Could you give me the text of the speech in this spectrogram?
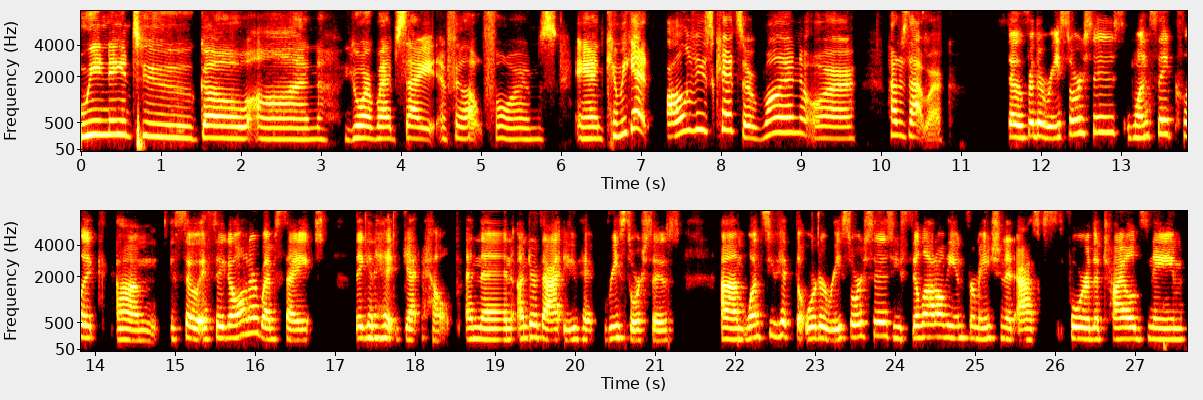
we need to go on your website and fill out forms? And can we get all of these kits or one, or how does that work? So for the resources, once they click, um, so if they go on our website, they can hit get help. And then under that, you hit resources. Um, once you hit the order resources, you fill out all the information. It asks for the child's name,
